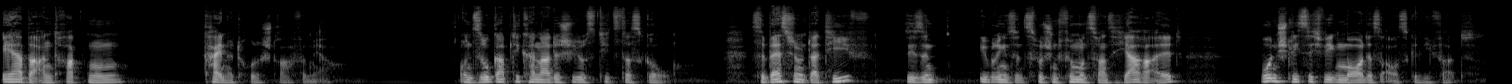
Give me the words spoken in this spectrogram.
Er beantragt nun keine Todesstrafe mehr. Und so gab die kanadische Justiz das Go. Sebastian und Latif, sie sind übrigens inzwischen 25 Jahre alt, wurden schließlich wegen Mordes ausgeliefert.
